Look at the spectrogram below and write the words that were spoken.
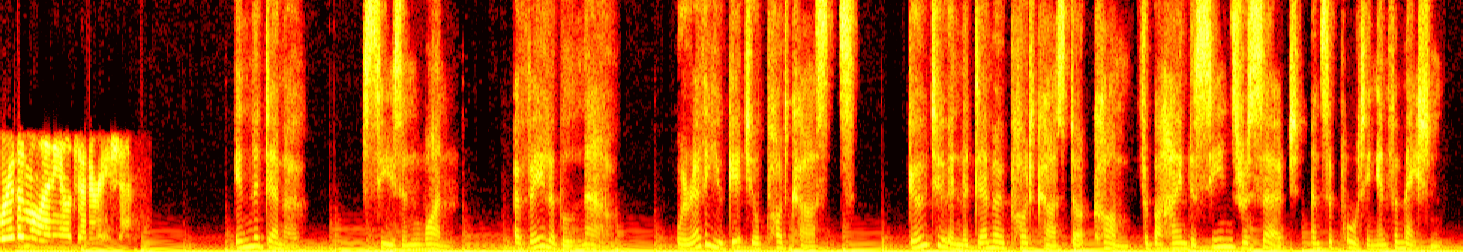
We're the millennial generation. In the Demo, Season 1. Available now, wherever you get your podcasts. Go to inthedemopodcast.com for behind the scenes research and supporting information.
